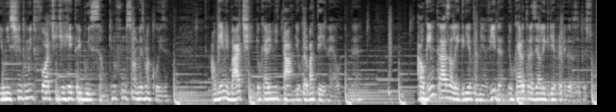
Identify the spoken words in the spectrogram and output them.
e um instinto muito forte de retribuição, que no fundo são a mesma coisa. Alguém me bate, eu quero imitar, eu quero bater nela, né? Alguém traz alegria para minha vida, eu quero trazer alegria para a vida dessa pessoa.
